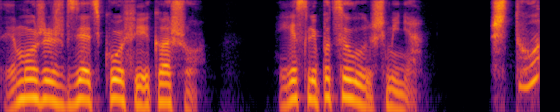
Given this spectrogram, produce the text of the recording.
Ты можешь взять кофе и кашу, если поцелуешь меня. Что?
